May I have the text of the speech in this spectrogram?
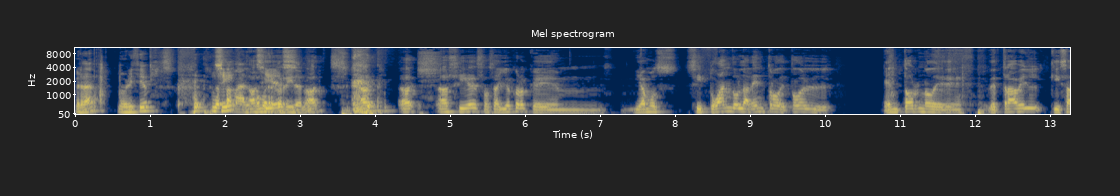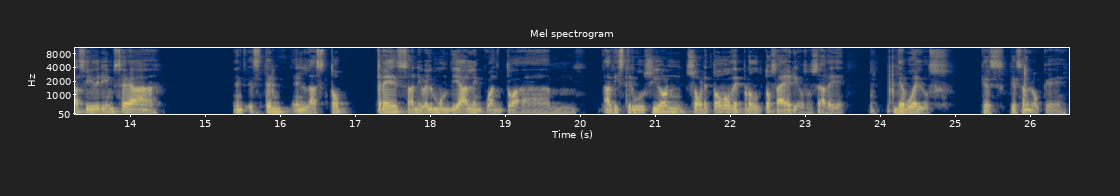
¿Verdad, Mauricio? no está mal como recorrido, ¿no? así es, o sea, yo creo que, mm, digamos, situándola dentro de todo el entorno de, de travel, quizás si Dream sea, estén en las top 3 a nivel mundial en cuanto a, a distribución, sobre todo de productos aéreos, o sea, de, de vuelos, que es, que es en lo que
